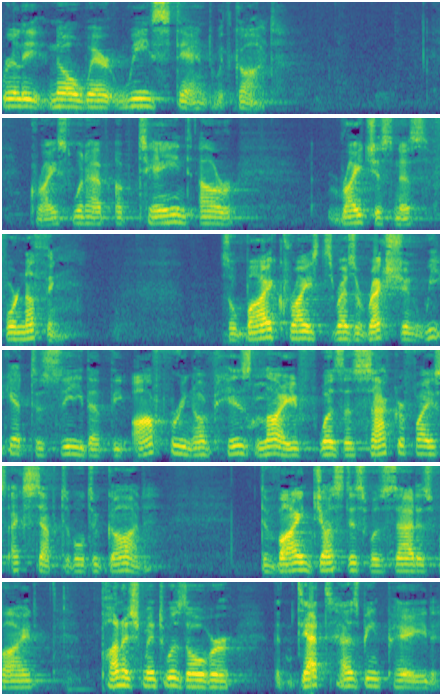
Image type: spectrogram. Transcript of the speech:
really know where we stand with God. Christ would have obtained our righteousness for nothing. So, by Christ's resurrection, we get to see that the offering of his life was a sacrifice acceptable to God. Divine justice was satisfied, punishment was over, the debt has been paid,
